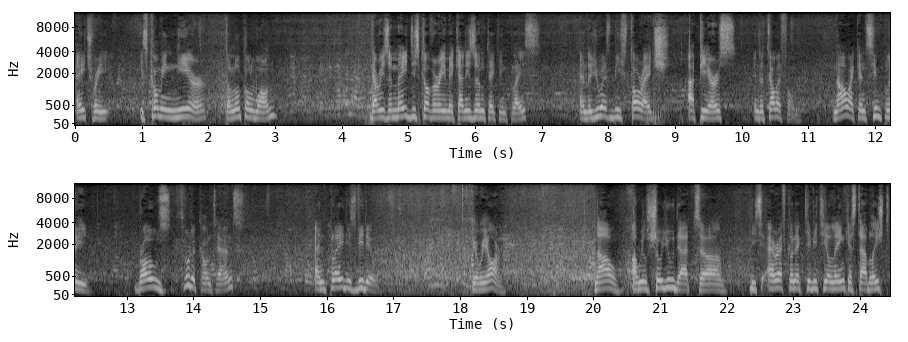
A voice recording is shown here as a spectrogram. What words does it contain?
H3 is coming near the local one, there is a mate discovery mechanism taking place and the USB storage appears in the telephone. Now I can simply browse through the content and play this video. Here we are. Now I will show you that uh, this RF connectivity link established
